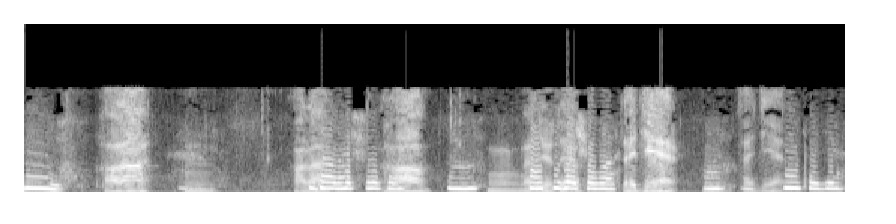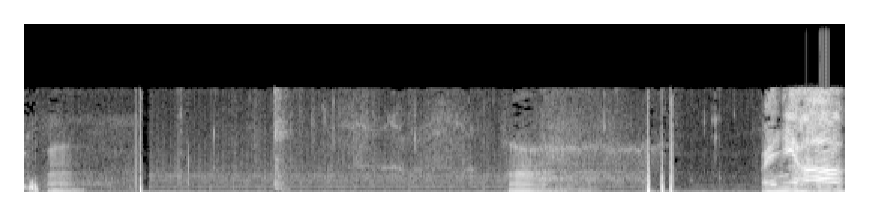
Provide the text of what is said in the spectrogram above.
嗯，好了，嗯，好知道了，师傅。好，嗯。嗯，好那就谢谢师傅再见，嗯，再见，嗯，再见。嗯，嗯，喂，你好，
